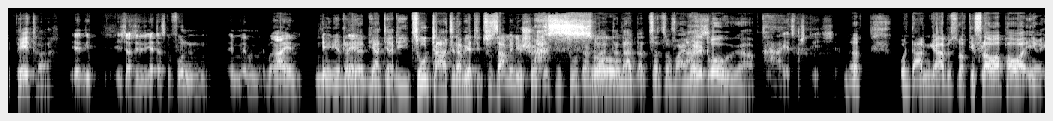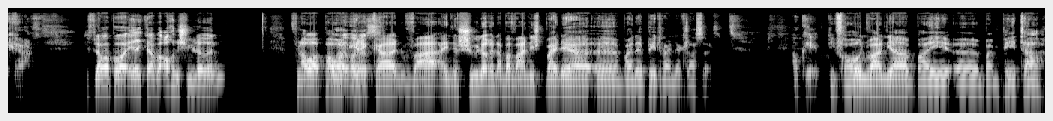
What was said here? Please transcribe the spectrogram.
Die Petra. Ja, die, ich dachte, die hat das gefunden im, im, im Rhein. Nee, die hat, Nee. die hat ja die Zutaten, aber die hat die zusammengeschüttet, Ach die Zutaten. so. Dann hat, hat, hat sie auf einmal Ach eine so. Droge gehabt. Ah, jetzt verstehe ich. Ja. Ne? Und dann gab es noch die Flower Power Erika. Die Flower Power Erika aber auch eine Schülerin. Flower Power war das- Erika war eine Schülerin, aber war nicht bei der, äh, bei der Petra in der Klasse. Okay. Die Frauen waren ja bei, äh, beim Peter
